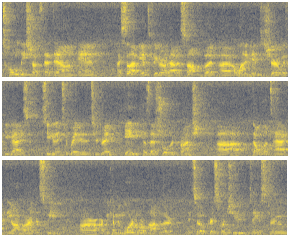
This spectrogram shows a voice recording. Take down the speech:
totally shuts that down and I still have yet to figure out how to stop him, but uh, I wanted him to share it with you guys so you can integrate it into your game because that shoulder crunch, uh, double attack, the armbar, and the sweep are, are becoming more and more popular. And so, Chris, why don't you take us through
